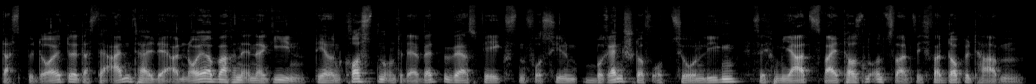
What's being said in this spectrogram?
Das bedeutet, dass der Anteil der erneuerbaren Energien, deren Kosten unter der wettbewerbsfähigsten fossilen Brennstoffoption liegen, sich im Jahr 2020 verdoppelt haben.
